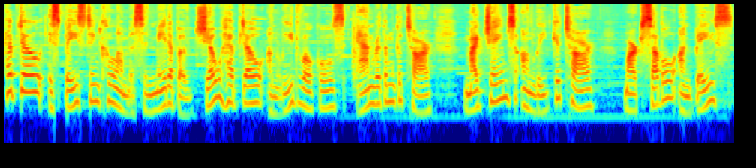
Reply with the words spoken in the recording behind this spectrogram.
Hebdo is based in Columbus and made up of Joe Hebdo on lead vocals and rhythm guitar, Mike James on lead guitar, Mark Subble on bass,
